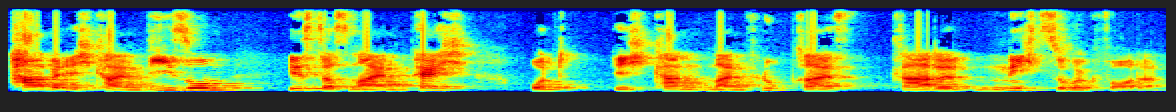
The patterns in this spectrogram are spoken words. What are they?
Habe ich kein Visum, ist das mein Pech und ich kann meinen Flugpreis gerade nicht zurückfordern.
